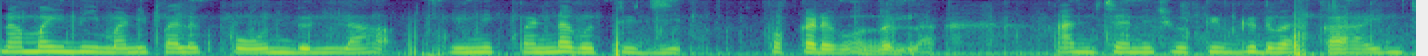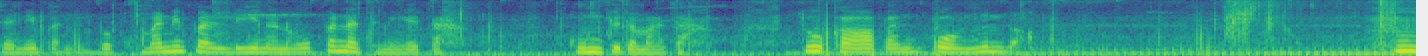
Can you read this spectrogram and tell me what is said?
ನಮ್ಮ ಇನ್ನಿ ಮಣಿಪಾಲಕ್ಕೆ ಪೋಂದುಲ್ಲ ಇನಿಗೆ ಪಂಡ ಗೊತ್ತಿಜ್ಜಿ ಪೊಕ್ಕಡೆ ಪೋಂದುಲ್ಲ ಅಂಚನೆ ಚೂ ತಿರ್ಗಿದ ಬರ್ಕ ಇಂಚನೆ ಬಂದ್ಬೇಕು ಮಣಿಪಳ್ಳಿ ನಾನು ಓಪನ್ ಆತೀನಿ ಆಯ್ತಾ ಕುಂಟುದ ಮಾತ ತೂಕ ಬಂದು ಪೋಂದುಲ್ಲ ಹ್ಞೂ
